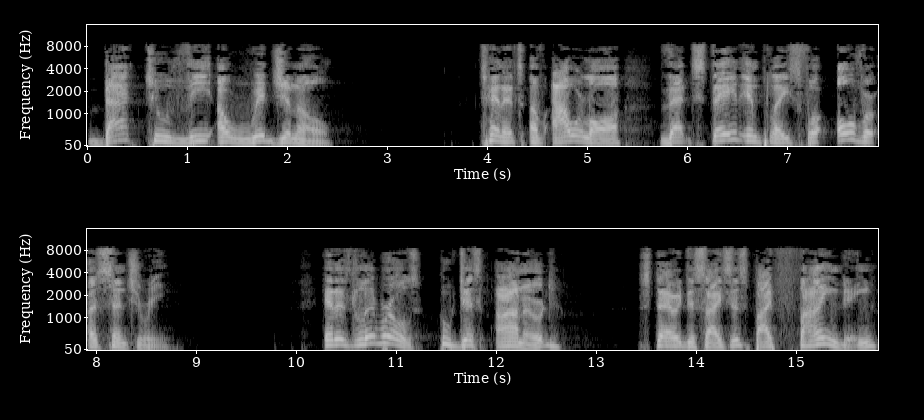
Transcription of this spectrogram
back to the original tenets of our law that stayed in place for over a century. It is liberals who dishonored stare decisis by finding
